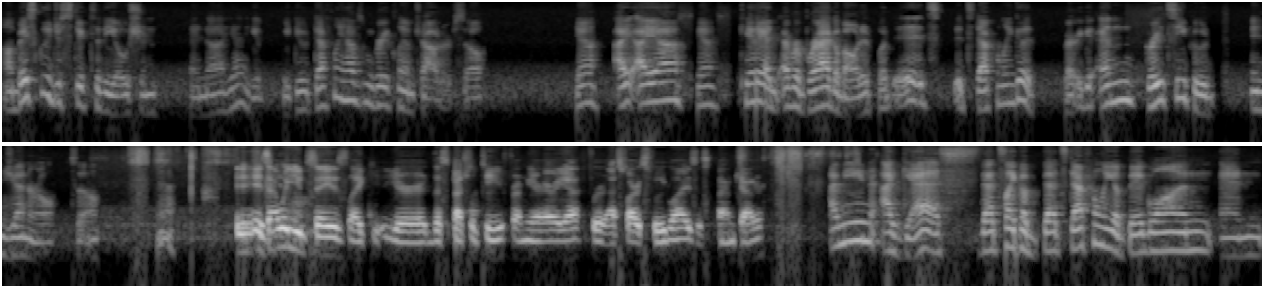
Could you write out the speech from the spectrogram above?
Um, basically, just stick to the ocean, and uh, yeah, you, we do definitely have some great clam chowder. So yeah, I, I uh, yeah can't say I'd ever brag about it, but it's it's definitely good, very good, and great seafood in general. So yeah. Is that what you'd say is like your the specialty from your area for as far as food wise is clam chowder? I mean, I guess that's like a that's definitely a big one, and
